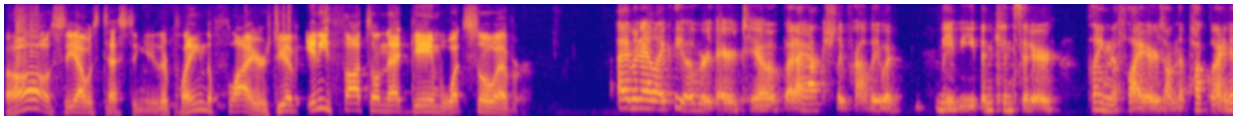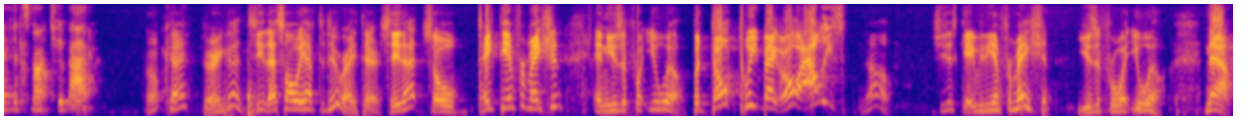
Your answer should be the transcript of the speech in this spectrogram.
Oh, see, I was testing you. They're playing the Flyers. Do you have any thoughts on that game whatsoever? I mean, I like the over there too, but I actually probably would maybe even consider playing the Flyers on the puck line if it's not too bad. Okay, very good. See, that's all we have to do right there. See that? So take the information and use it for what you will. But don't tweet back, oh, Allie's. No, she just gave you the information. Use it for what you will. Now,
